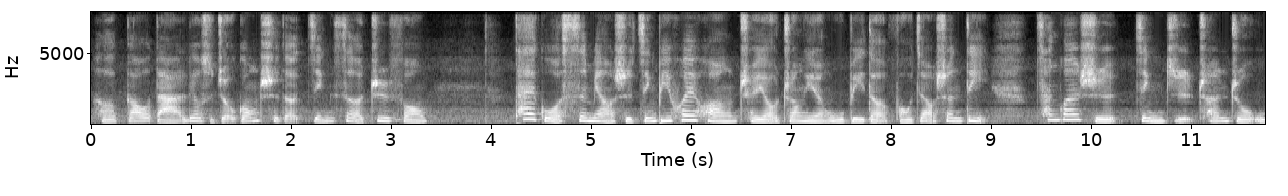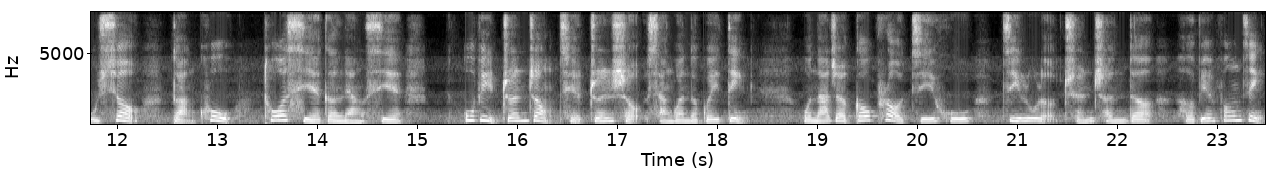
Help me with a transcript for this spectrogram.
和高达六十九公尺的金色巨佛。泰国寺庙是金碧辉煌却有庄严无比的佛教圣地，参观时禁止穿着无袖、短裤、拖鞋跟凉鞋，务必尊重且遵守相关的规定。我拿着 GoPro 几乎记录了全程的河边风景，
